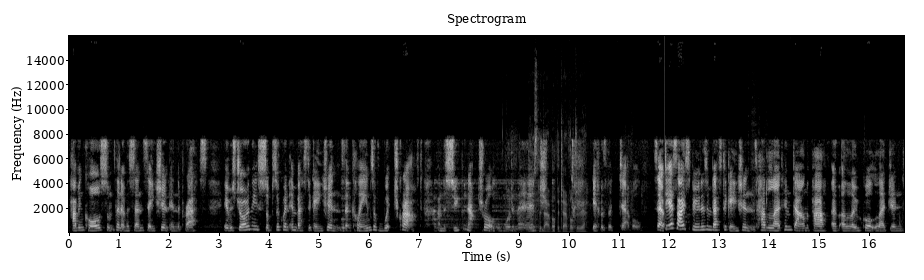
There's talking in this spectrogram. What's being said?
having caused something of a sensation in the press. It was during these subsequent investigations that claims of witchcraft and the supernatural would emerge. It was the devil. The devil did it. It was the devil. So, DSI Spooner's investigations had led him down the path of a local legend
